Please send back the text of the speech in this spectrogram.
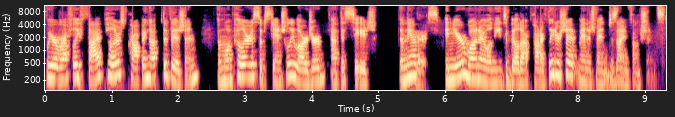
We are roughly five pillars propping up the vision, and one pillar is substantially larger at this stage than the others. In year one, I will need to build out product leadership, management, design functions.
